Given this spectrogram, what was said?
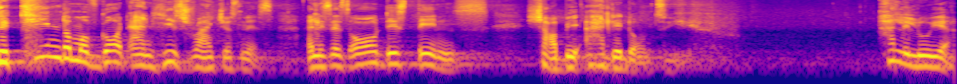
the kingdom of God and his righteousness. And he says, All these things shall be added unto you. Hallelujah.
